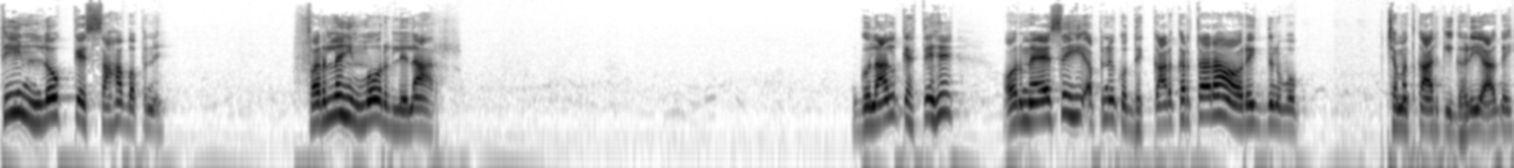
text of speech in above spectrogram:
तीन लोग के साहब अपने, फरलही मोर लिलार। गुलाल कहते हैं, और मैं ऐसे ही अपने को धिक्कार करता रहा, और एक दिन वो चमत्कार की घड़ी आ गई।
